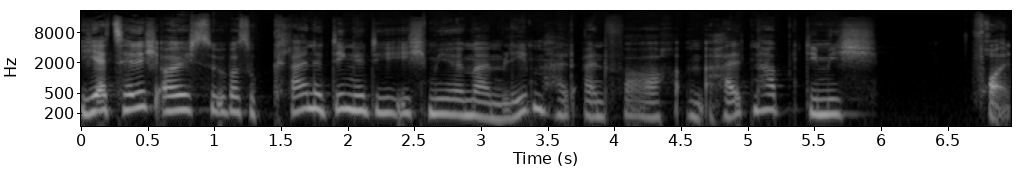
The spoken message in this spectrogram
Hier erzähle ich euch so über so kleine Dinge, die ich mir in meinem Leben halt einfach ähm, erhalten habe, die mich freuen.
